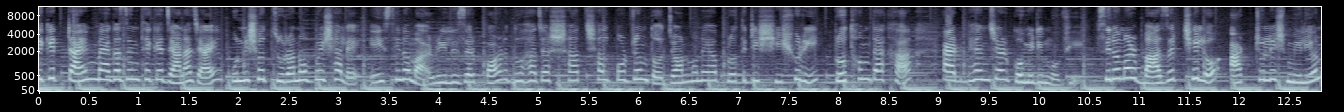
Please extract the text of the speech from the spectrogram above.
এদিকে টাইম ম্যাগাজিন থেকে জানা যায়, উনিশশো চুরানব্বই সালে এই সিনেমা রিলিজের পর দু হাজার সাত সাল পর্যন্ত জন্ম নেওয়া প্রতিটি শিশুরই প্রথম দেখা অ্যাডভেঞ্চার কমেডি মুভি। সিনেমার বাজেট ছিল আটচল্লিশ মিলিয়ন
